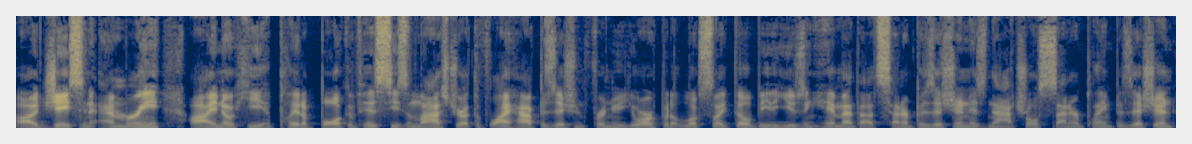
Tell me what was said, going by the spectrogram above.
uh, Jason Emery. Uh, I know he played a bulk of his season last year at the fly half position for New York, but it looks like they'll be using him at that center position, his natural center playing position,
